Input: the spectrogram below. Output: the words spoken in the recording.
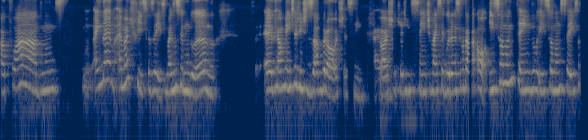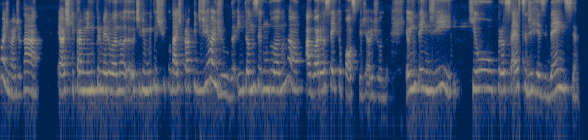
acuado, não, ainda é, é mais difícil fazer isso, mas no segundo ano é realmente a gente desabrocha, assim. É. Eu acho que a gente sente mais segurança ó, oh, isso eu não entendo, isso eu não sei, isso pode me ajudar? Eu acho que para mim no primeiro ano eu tive muita dificuldade para pedir ajuda. Então no segundo ano não. Agora eu sei que eu posso pedir ajuda. Eu entendi que o processo de residência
